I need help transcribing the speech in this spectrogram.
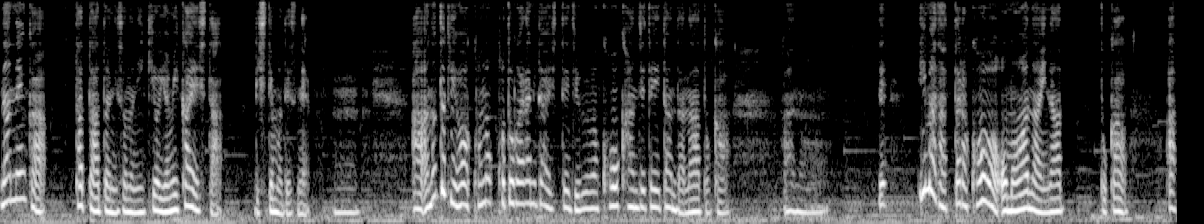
何年か経った後にその日記を読み返したりしてもですね、うん、ああの時はこの事柄に対して自分はこう感じていたんだなとかあので今だったらこうは思わないなとかあ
